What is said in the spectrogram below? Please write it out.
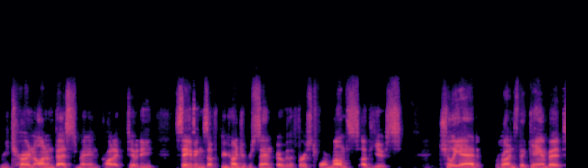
return on investment in productivity savings of 300% over the first four months of use. Chiliad runs the gambit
